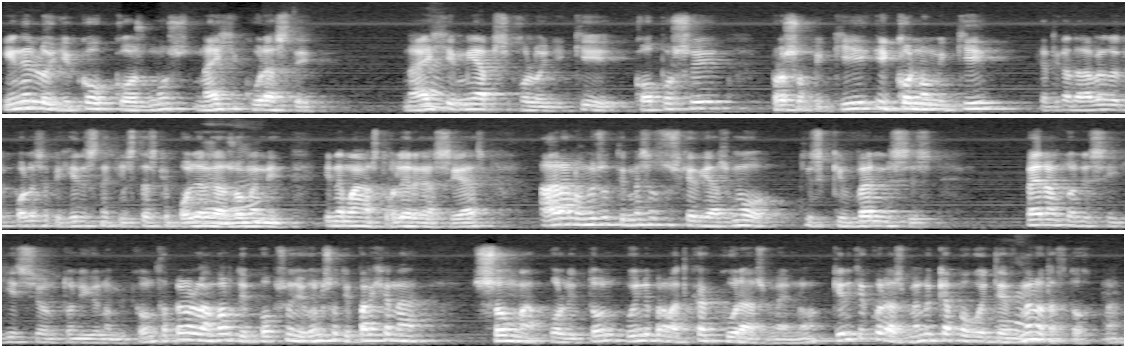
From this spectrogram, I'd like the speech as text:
είναι λογικό ο κόσμος να έχει κουραστεί. Να ναι. έχει μια ψυχολογική κόποση, προσωπική, οικονομική γιατί καταλαβαίνετε ότι πολλές επιχειρήσει είναι κλειστές και πολλοί εργαζόμενοι είναι με αναστολή εργασίας. Άρα νομίζω ότι μέσα στο σχεδιασμό της κυβέρνησης πέραν των εισηγήσεων των υγειονομικών, θα πρέπει να λαμβάνονται υπόψη το γεγονός ότι υπάρχει ένα σώμα πολιτών που είναι πραγματικά κουρασμένο και είναι και κουρασμένο και απογοητευμένο ναι. ταυτόχρονα,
